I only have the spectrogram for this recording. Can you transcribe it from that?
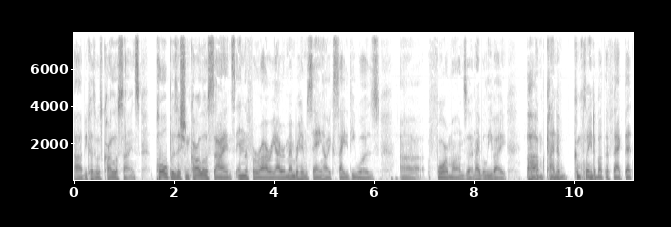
Uh, because it was Carlos Sainz. Pole position, Carlos Sainz in the Ferrari. I remember him saying how excited he was uh, for Monza, and I believe I um, kind of complained about the fact that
